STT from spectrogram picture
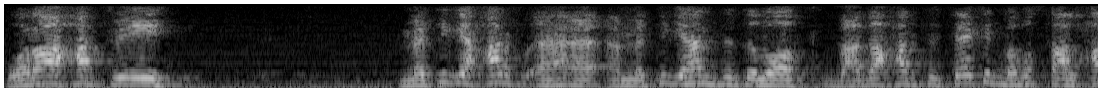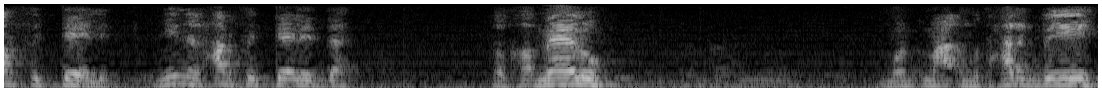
وراها حرف إيه؟ أما تيجي حرف آه، أما تيجي همزة الوصل بعدها حرف ساكن ببص على الحرف الثالث. مين الحرف الثالث ده؟ ماله؟ متحرك بإيه؟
